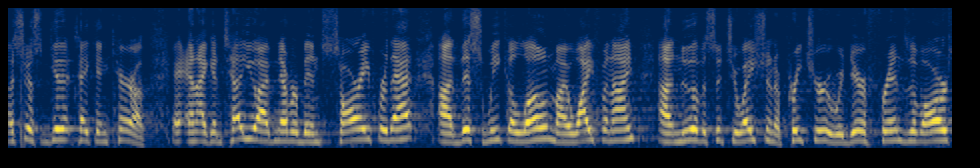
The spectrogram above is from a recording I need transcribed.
Let's just get it taken care of. And I can tell you, I've never been sorry for that. Uh, this week alone, my wife and I uh, knew of a situation. A preacher who were dear friends of ours,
